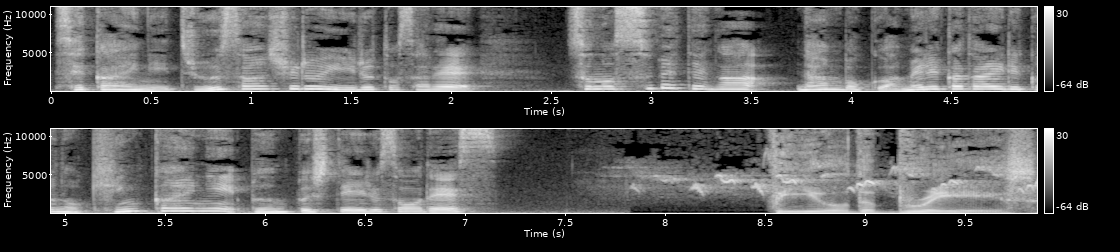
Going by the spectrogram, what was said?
世界に13種類いるとされ、そのすべてが南北アメリカ大陸の近海に分布しているそうです。Feel the breeze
